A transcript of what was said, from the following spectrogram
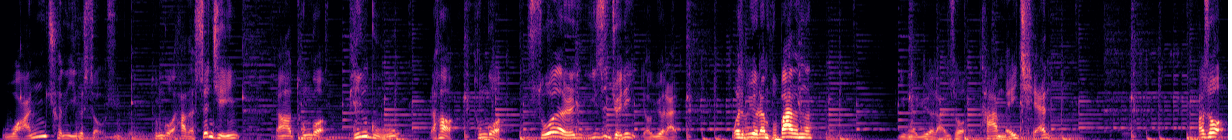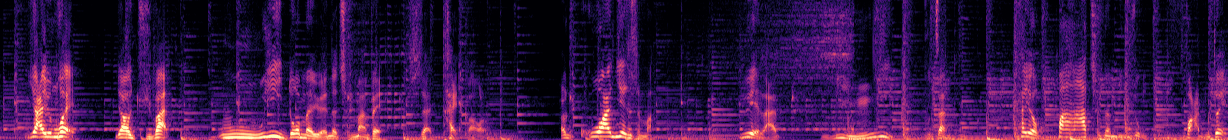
完全的一个手续，通过他的申请，然后通过评估，然后通过所有人一致决定由越南。为什么越南不办了呢？因为越南说他没钱。他说亚运会要举办五亿多美元的承办费。实在太高了，而关键是什么？越南民意不赞同，他有八成的民众反对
